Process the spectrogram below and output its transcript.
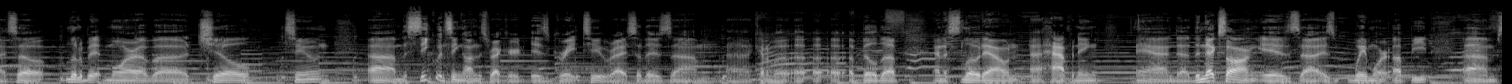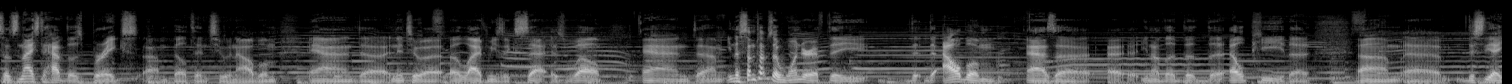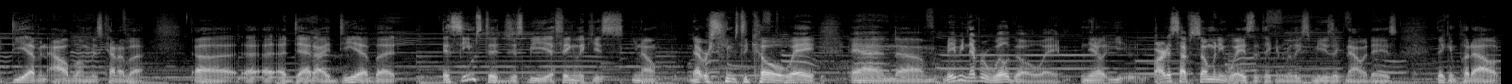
so a little bit more of a chill tune. Um, the sequencing on this record is great too, right? So there's um, uh, kind of a, a, a build up and a slowdown uh, happening. And uh, the next song is uh, is way more upbeat, um, so it's nice to have those breaks um, built into an album and uh, and into a, a live music set as well. And um, you know, sometimes I wonder if the the, the album as a, a you know the, the the LP the um, uh, just the idea of an album is kind of a, uh, a a dead idea, but it seems to just be a thing that keeps you know never seems to go away and um, maybe never will go away. You know, you, artists have so many ways that they can release music nowadays. They can put out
